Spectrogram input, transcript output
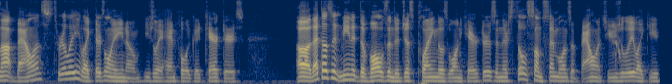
not balanced, really, like there's only you know usually a handful of good characters. Uh, that doesn't mean it devolves into just playing those one characters, and there's still some semblance of balance. Usually, like you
